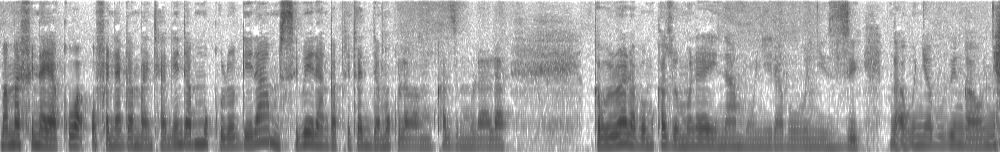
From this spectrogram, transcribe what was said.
Mama fina yakuwa ofa nagamba nti agenda mukulogera musibe era nga tetaddamu kulaba mukazi mulala. Nga bwe lwalaba omukazi omulala yina amuwunyira buwunyizi ngaawunya bubi ngaawunya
